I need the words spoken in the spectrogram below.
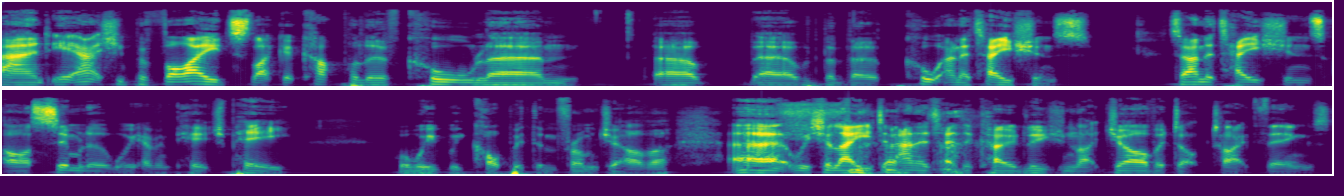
and it actually provides like a couple of cool um uh, uh the, the cool annotations. So annotations are similar to what we have in PHP. Well, we, we copied them from Java, uh, which allow you to annotate the code using like Java doc type things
